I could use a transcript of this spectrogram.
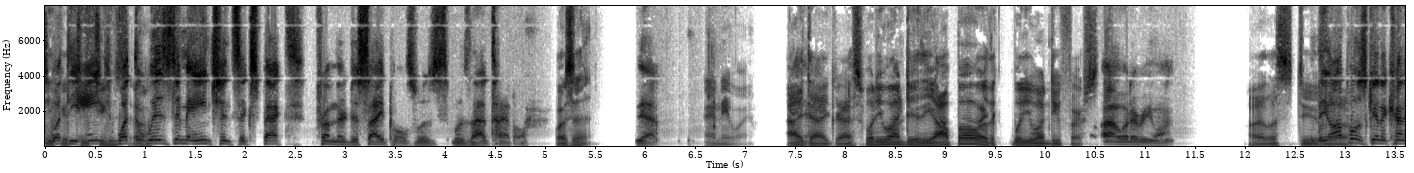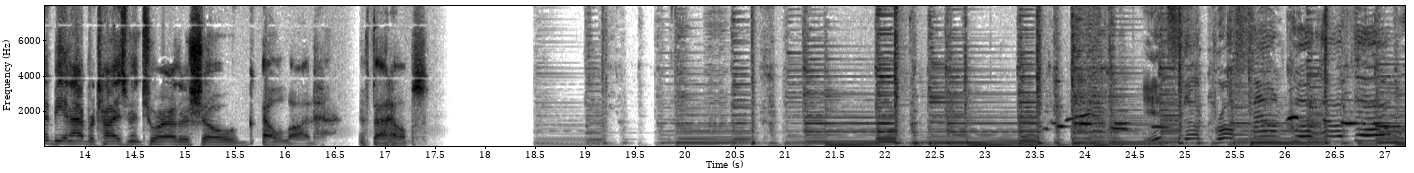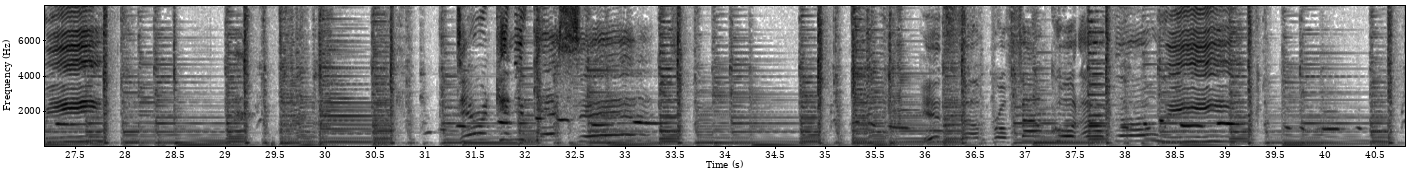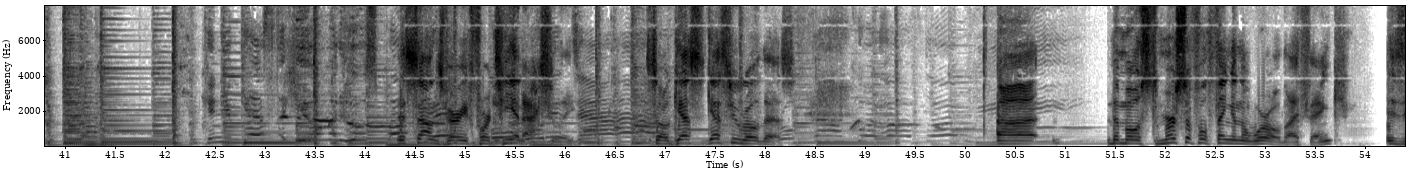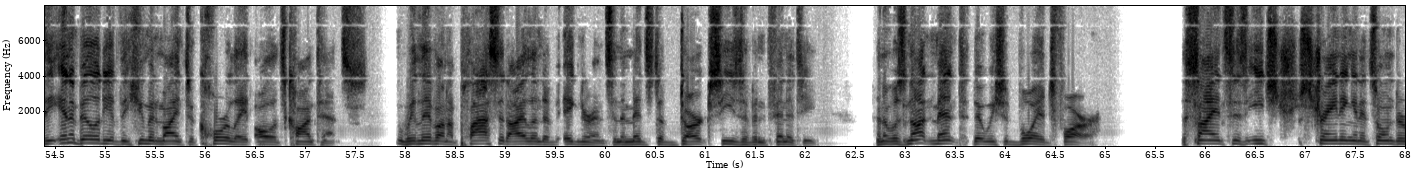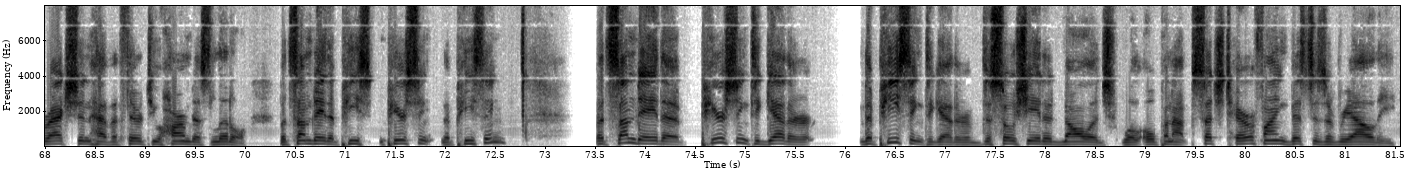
what the teachings. what the Oh, wisdom ancients expect from their disciples was was that title. was it? Yeah. Anyway, I Yeah. digress. What do you want to do? The Oppo or the what do you want to do first? Uh, whatever you want. All right, let's do The uh, Oppo is going to kind of be an advertisement to our other show, Outlawed, if that helps. It's the profound quote of the week. Darren, can you guess it? Profound quote of the week. Can you guess the human who spoke This sounds very? Fortean, actually. So guess guess who wrote this? Profound quote of the week. Uh, the most merciful thing in the world, I think, is the inability of the human mind to correlate all its contents. We live on a placid island of ignorance in the midst of dark seas of infinity. And it was not meant that we should voyage far. The sciences, each tr- straining in its own direction, have hitherto harmed us little. But someday the piece, piercing, the piecing, but someday the piercing together, the piecing together of dissociated knowledge will open up such terrifying vistas of reality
